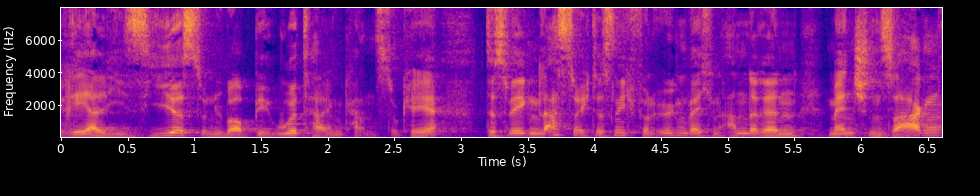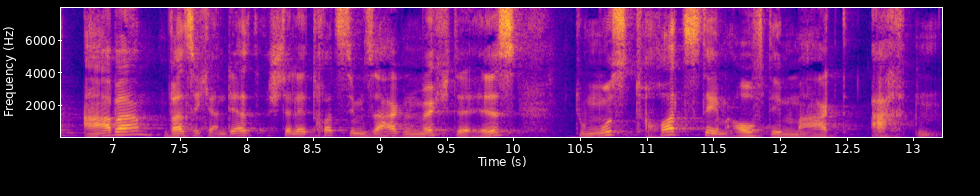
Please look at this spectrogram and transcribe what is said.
realisierst und überhaupt beurteilen kannst, okay? Deswegen lasst euch das nicht von irgendwelchen anderen Menschen sagen, aber was ich an der Stelle trotzdem sagen möchte ist, du musst trotzdem auf dem Markt achten.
